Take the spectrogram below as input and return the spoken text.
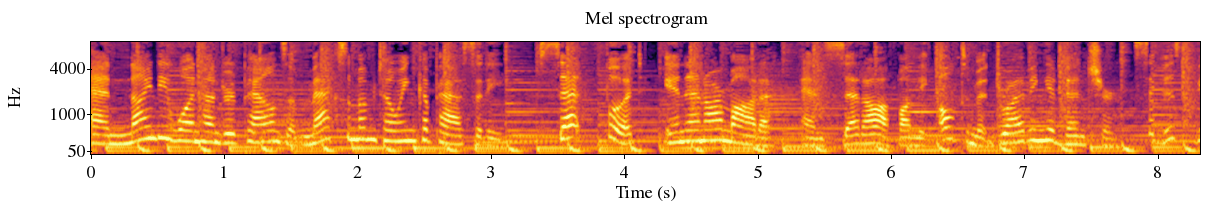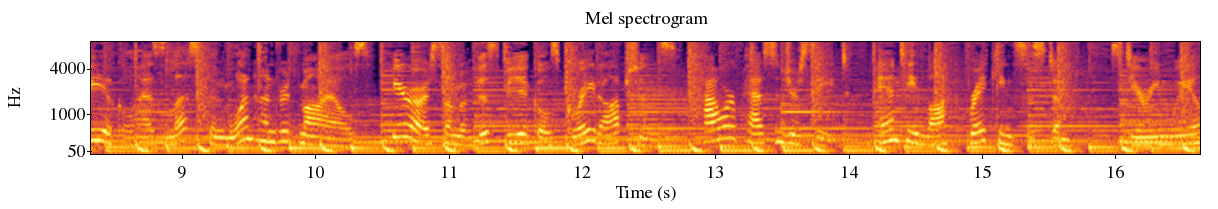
and 9,100 pounds of maximum towing capacity. Set foot in an Armada and set off on the ultimate driving adventure. This vehicle has less than 100 miles. Here are some of this vehicle's great options. Power passenger seat, anti-lock braking system, steering wheel,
